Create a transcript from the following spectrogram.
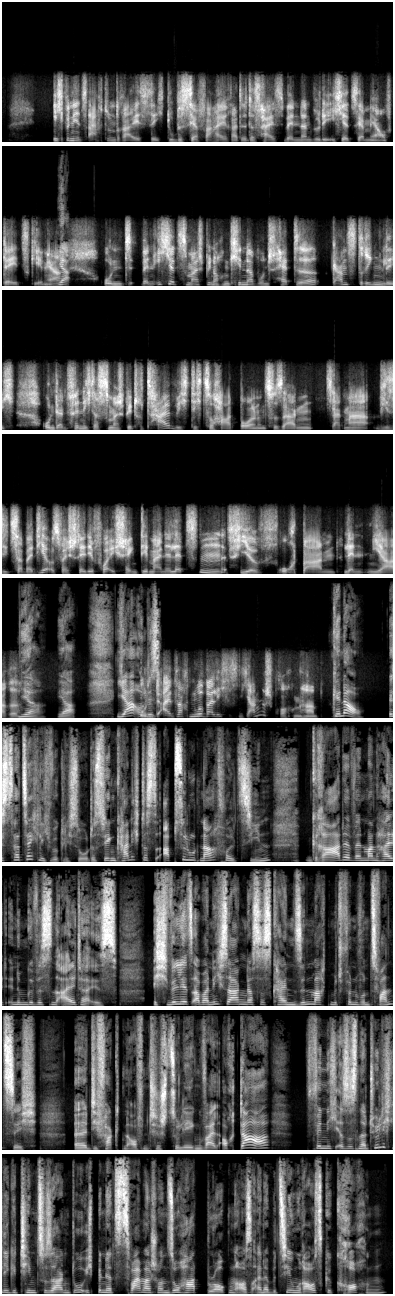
ich bin jetzt 38, du bist ja verheiratet. Das heißt, wenn, dann würde ich jetzt ja mehr auf Dates gehen, ja? Ja. Und wenn ich jetzt zum Beispiel noch einen Kinderwunsch hätte, ganz dringlich, und dann finde ich das zum Beispiel total wichtig zu hardballen und zu sagen, sag mal, wie sieht's da bei dir aus? Weil stell dir vor, ich schenke dir meine letzten vier fruchtbaren Lendenjahre. Ja, ja. Ja, und, Und es, einfach nur, weil ich es nicht angesprochen habe. genau. Ist tatsächlich wirklich so. Deswegen kann ich das absolut nachvollziehen, gerade wenn man halt in einem gewissen Alter ist. Ich will jetzt aber nicht sagen, dass es keinen Sinn macht, mit 25 äh, die Fakten auf den Tisch zu legen, weil auch da finde ich, ist es natürlich legitim zu sagen, du, ich bin jetzt zweimal schon so heartbroken aus einer Beziehung rausgekrochen.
